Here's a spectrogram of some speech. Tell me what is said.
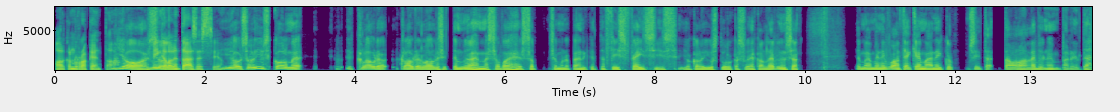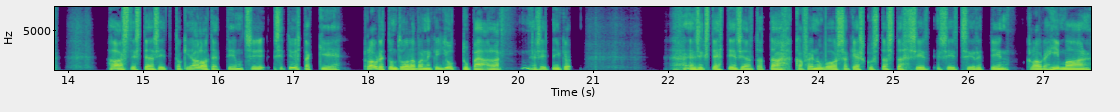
alkanut rakentaa. Joo. Minkälainen tämä sessio? Joo, se oli 93 Claude, Claudella oli sitten myöhemmässä vaiheessa semmoinen bändi että Fish Faces, joka oli just julkaissut ekan levynsä. Ja mä menin vaan tekemään niin sitä tavallaan levyn ympäriltä haastista ja sitten toki aloitettiin, mutta sitten sit yhtäkkiä Claude tuntui olevan niin juttu päällä. Ja sitten niin ensiksi tehtiin siellä tota, Cafe Nuvossa keskustasta, siir, siitä siirryttiin Claude himaan,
